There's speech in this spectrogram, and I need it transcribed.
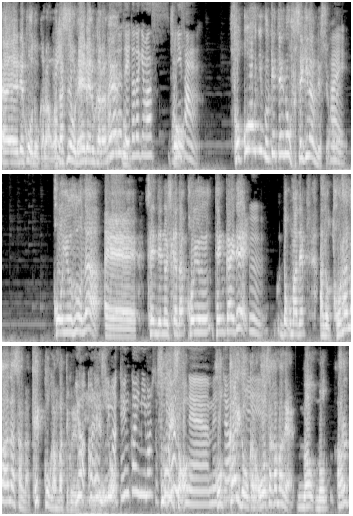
えーレコードから、はい私のレーベルからね、うん出させていただきます。お兄さん。そこに向けての布石なんですよ、これ。はい。こういう風な、えー、宣伝の仕方、こういう展開で、うん。どこまで、あの、虎の穴さんが結構頑張ってくれるいや、あれ、今、展開見ました。すごいでしょ？すね。北海道から大阪までの、もう、ある、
